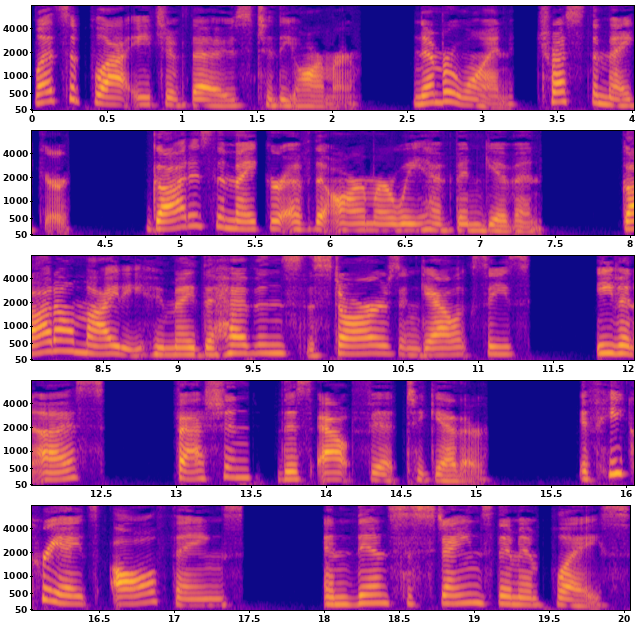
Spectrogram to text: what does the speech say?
let's apply each of those to the armor. Number one, trust the Maker. God is the maker of the armor we have been given. God Almighty, who made the heavens, the stars, and galaxies, even us, fashioned this outfit together. If He creates all things and then sustains them in place,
